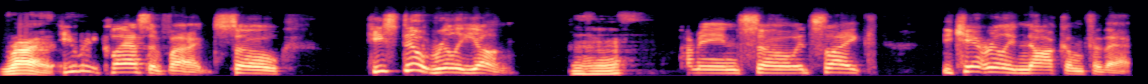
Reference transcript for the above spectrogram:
Right. He reclassified, so he's still really young. hmm I mean, so it's like you can't really knock him for that,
